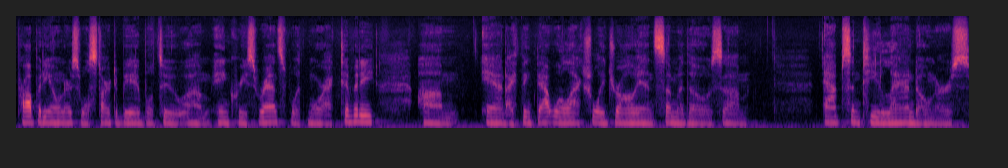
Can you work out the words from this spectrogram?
Property owners will start to be able to um, increase rents with more activity. Um, and I think that will actually draw in some of those um, absentee landowners,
